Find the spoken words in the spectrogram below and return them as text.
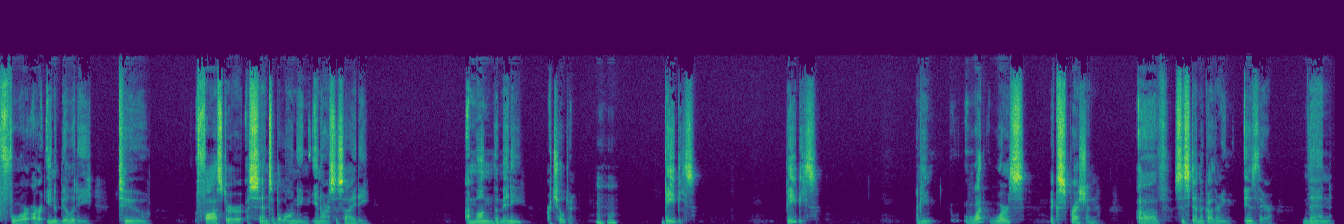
for our inability to foster a sense of belonging in our society, among the many are children, mm-hmm. babies. Babies. I mean, what worse expression of systemic othering is there than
